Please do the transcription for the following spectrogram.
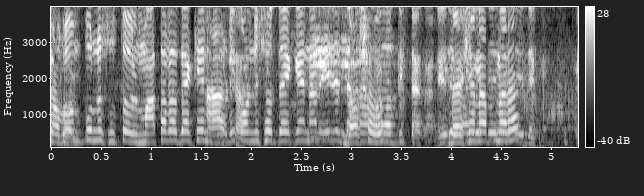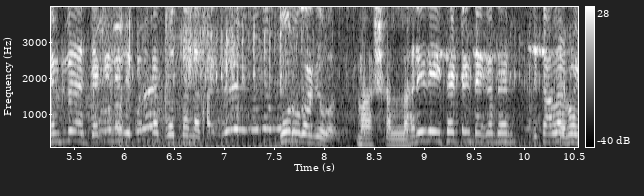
সবল। সম্পূর্ণ সুস্থ। মাথাটা দেখেন বডি আচ্ছা। কন্ডিশন দেখেন আর এই যে দর্শক, দেখেন আপনারা? দেখেন। একটা বদনা থাকে। গরু কাকে বলে? আর এই সাইডটা দেখা দেন কালার এবং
